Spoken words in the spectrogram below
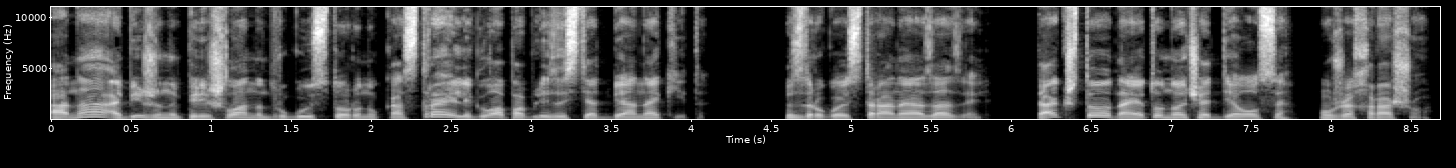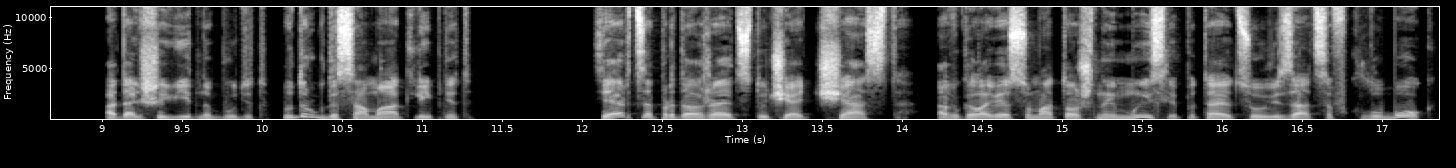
Она обиженно перешла на другую сторону костра и легла поблизости от Бионакита. С другой стороны Азазель. Так что на эту ночь отделался. Уже хорошо. А дальше видно будет. Вдруг да сама отлипнет. Сердце продолжает стучать часто, а в голове суматошные мысли пытаются увязаться в клубок,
